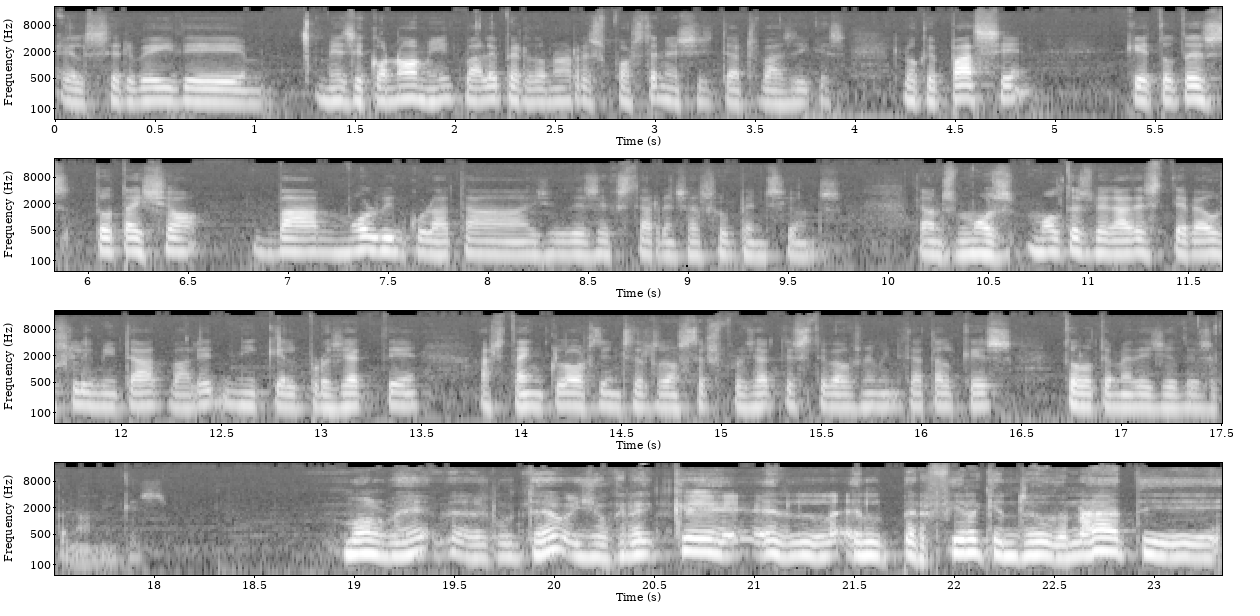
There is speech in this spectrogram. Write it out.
el servei de, més econòmic vale? per donar resposta a necessitats bàsiques. El que passa que tot, és, tot això va molt vinculat a ajudes externes, a subvencions doncs mos, moltes vegades te veus limitat, vale? ni que el projecte està inclòs dins dels nostres projectes, te veus limitat al que és tot el tema d'ajudes econòmiques. Molt bé, escolteu, jo crec que el, el perfil que ens heu donat i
